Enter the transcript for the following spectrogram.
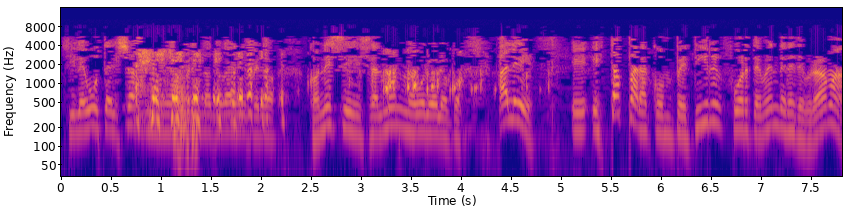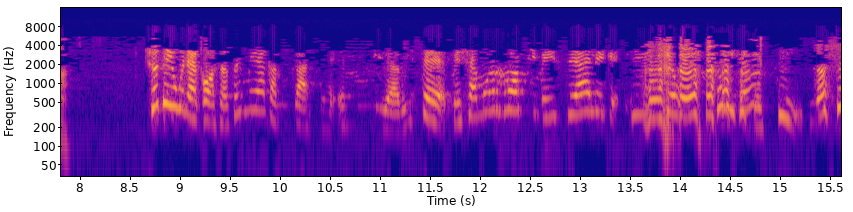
Si le gusta el jazz, me aprendo a tocar, pero con ese salmón me vuelvo loco. Ale, eh, ¿estás para competir fuertemente en este programa? Yo te digo una cosa, soy media kamikaze. En vida, ¿viste? Me llamó Romy y me dice, Ale, que... y dije sí, no sé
